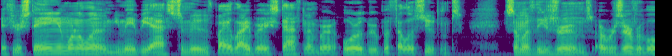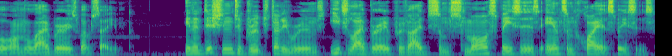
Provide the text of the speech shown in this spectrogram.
If you're staying in one alone, you may be asked to move by a library staff member or a group of fellow students. Some of these rooms are reservable on the library's website. In addition to group study rooms, each library provides some small spaces and some quiet spaces.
